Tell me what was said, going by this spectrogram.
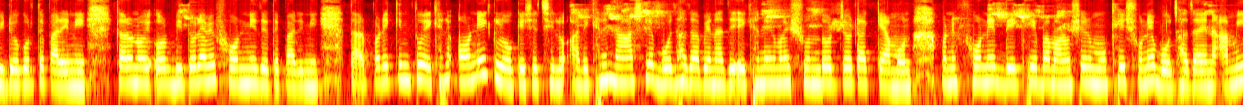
ভিডিও করতে পারিনি, কারণ ওই, ওর ভিতরে আমি ফোন নিয়ে যেতে পারিনি। তারপরে কিন্তু এখানে অনেক লোক এসেছিল, আর এখানে না আসলে বোঝা যাবে না যে এখানের মানে সৌন্দর্যটা কেমন। মানে ফোনে দেখে বা মানুষের মুখে শুনে বোঝা যায় না। আমি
